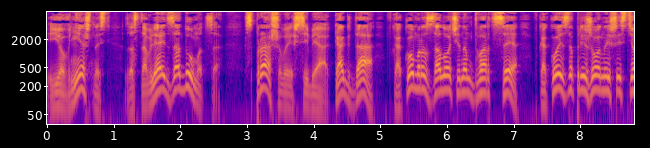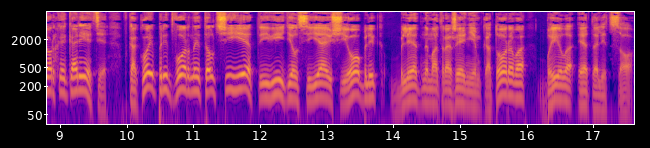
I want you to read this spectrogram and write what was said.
ее внешность заставляет задуматься. Спрашиваешь себя, когда, в каком раззолоченном дворце, в какой запряженной шестеркой карете, в какой придворной толчье ты видел сияющий облик, бледным отражением которого было это лицо.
